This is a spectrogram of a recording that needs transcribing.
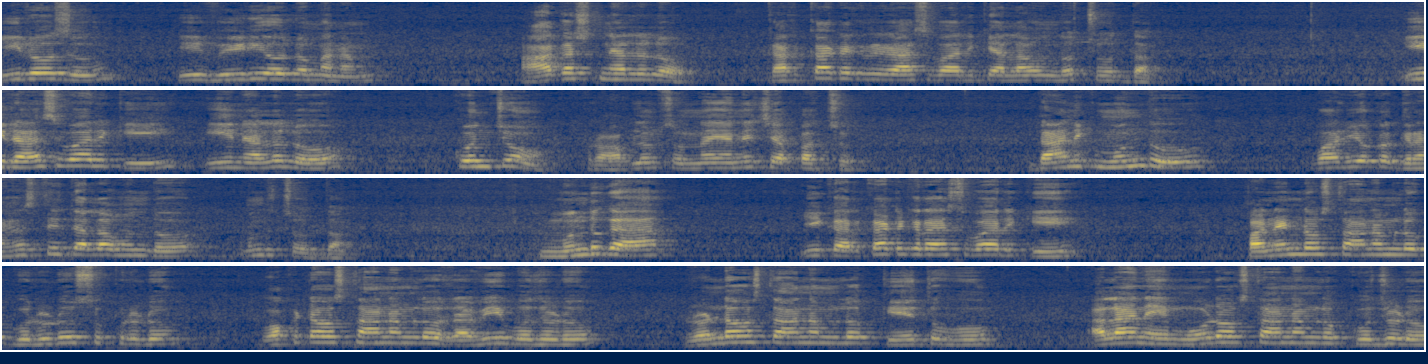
ఈరోజు ఈ వీడియోలో మనం ఆగస్ట్ నెలలో కర్కాటక రాశి వారికి ఎలా ఉందో చూద్దాం. ఈ రాశి వారికి ఈ నెలలో కొంచెం ప్రాబ్లమ్స్ ఉన్నాయని చెప్పచ్చు. దానికి ముందు వారి యొక్క గ్రహస్థితి ఎలా ఉందో ముందు చూద్దాం. ముందుగా ఈ కర్కాటక రాశి వారికి పన్నెండవ స్థానంలో గురుడు శుక్రుడు ఒకటవ స్థానంలో రవి బుధుడు రెండవ స్థానంలో కేతువు అలానే మూడవ స్థానంలో కుజుడు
